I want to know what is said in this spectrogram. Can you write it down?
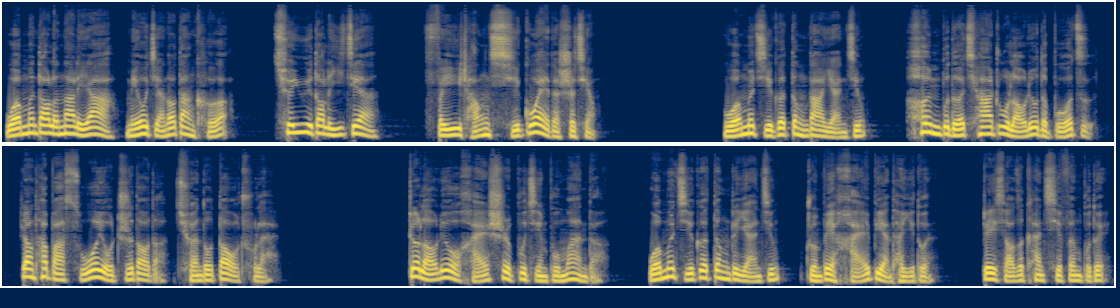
我们到了那里呀，没有捡到蛋壳，却遇到了一件非常奇怪的事情。”我们几个瞪大眼睛，恨不得掐住老六的脖子，让他把所有知道的全都倒出来。这老六还是不紧不慢的。我们几个瞪着眼睛，准备海扁他一顿。这小子看气氛不对，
